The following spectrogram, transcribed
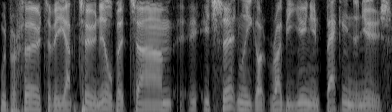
would prefer to be up 2 0, but um, it, it's certainly got rugby union back in the news.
